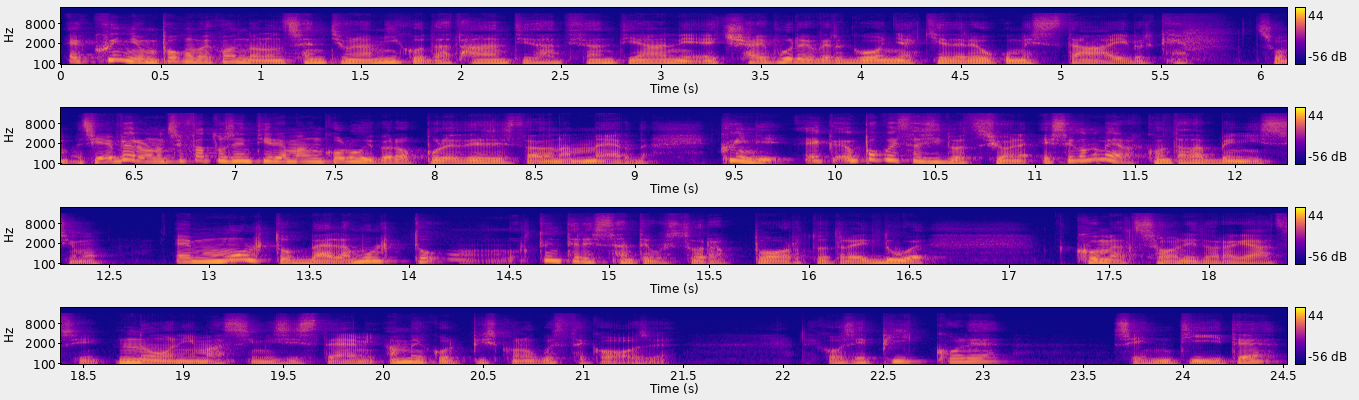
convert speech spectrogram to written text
E quindi è un po' come quando non senti un amico da tanti, tanti, tanti anni e c'hai pure vergogna a chiedere oh come stai, perché insomma, sì è vero, non si è fatto sentire manco lui, però pure te sei stata una merda. Quindi è un po' questa situazione e secondo me è raccontata benissimo. È molto bella, molto, molto interessante questo rapporto tra i due. Come al solito, ragazzi, non i massimi sistemi. A me colpiscono queste cose. Le cose piccole, sentite,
